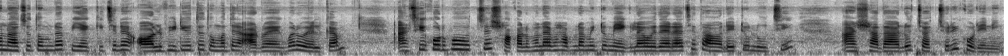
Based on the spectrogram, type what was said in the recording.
কেমন আছো তোমরা? পিয়া কিচেনের অল ভিডিওতে তোমাদের আরও একবার ওয়েলকাম আজকে করব হচ্ছে সকালবেলায় ভাবলাম একটু মেঘলা ওয়েদার আছে, তাহলে একটু লুচি আর সাদা আলু চচ্চড়ি করে নিই।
